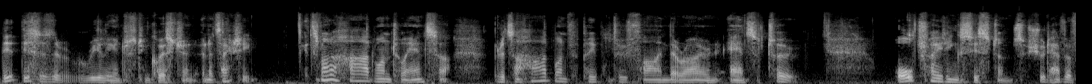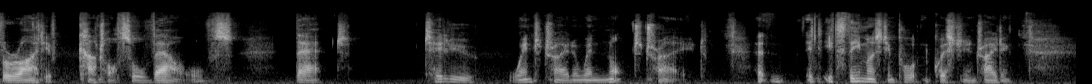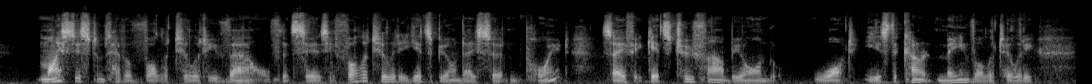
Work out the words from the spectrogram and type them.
This is a really interesting question, and it's actually it's not a hard one to answer, but it's a hard one for people to find their own answer to. All trading systems should have a variety of cut-offs or valves that tell you when to trade and when not to trade. It, it, it's the most important question in trading. My systems have a volatility valve that says if volatility gets beyond a certain point, say if it gets too far beyond what is the current mean volatility,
